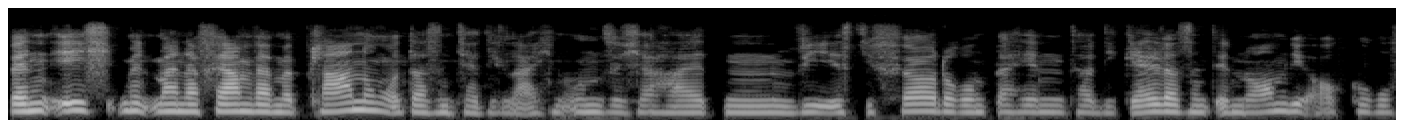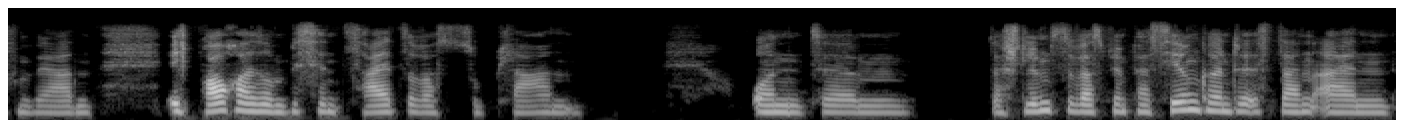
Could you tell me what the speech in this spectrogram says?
wenn ich mit meiner Fernwärmeplanung, und da sind ja die gleichen Unsicherheiten, wie ist die Förderung dahinter, die Gelder sind enorm, die aufgerufen werden. Ich brauche also ein bisschen Zeit, sowas zu planen. Und ähm, das Schlimmste, was mir passieren könnte, ist dann ein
